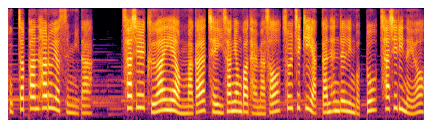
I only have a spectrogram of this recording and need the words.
복잡한 하루였습니다. 사실 그 아이의 엄마가 제 이상형과 닮아서 솔직히 약간 흔들린 것도 사실이네요.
